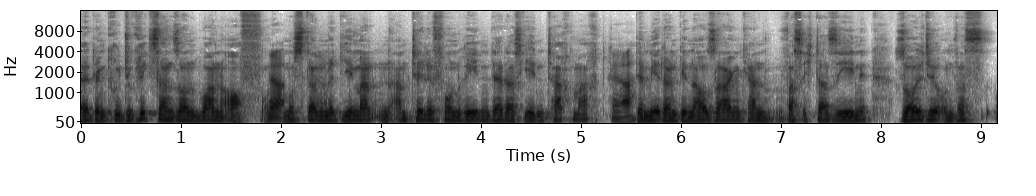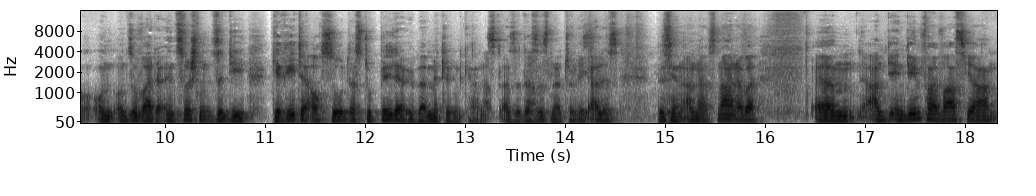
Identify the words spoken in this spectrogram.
äh, dann du kriegst dann so ein One-Off und ja. musst dann mit jemandem am Telefon reden, der das jeden Tag macht, ja. der mir dann genau sagen kann, was ich da sehen sollte und was und, und so weiter. Inzwischen sind die Geräte auch so, dass du Bilder übermitteln kannst. Also das ist natürlich alles bisschen anders. Nein, aber ähm, in dem Fall war es ja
